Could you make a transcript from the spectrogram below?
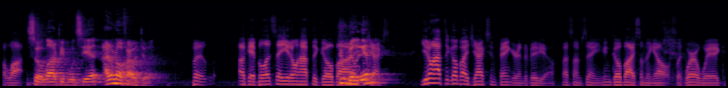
A lot, So a lot of people would see it. I don't know if I would do it. but okay. But let's say you don't have to go by million? Jackson. You don't have to go by Jackson Fanger in the video. That's what I'm saying. You can go by something else, like wear a wig.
